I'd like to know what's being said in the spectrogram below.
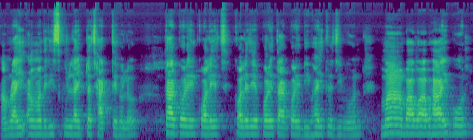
আমরাই আমাদের স্কুল লাইফটা ছাড়তে হলো। তারপরে কলেজ, কলেজের পরে তারপরে বিবাহিত জীবন, মা, বাবা, ভাই, বোন,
